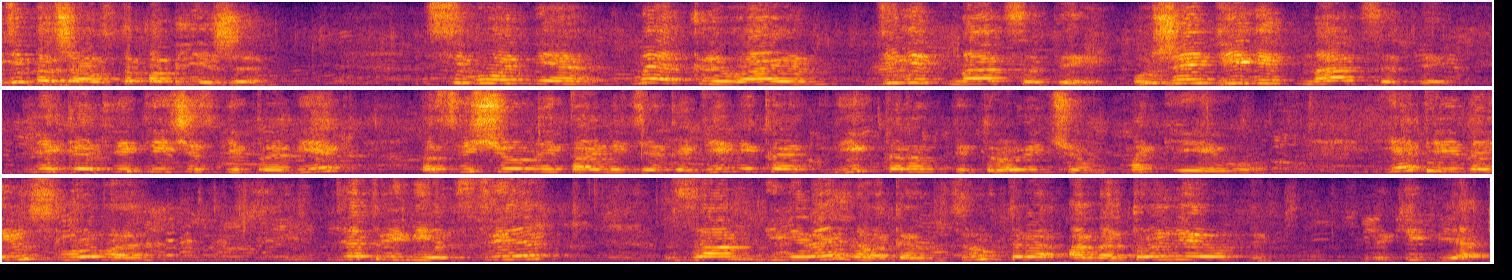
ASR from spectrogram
Идите, пожалуйста, поближе. Сегодня мы открываем 19-й, уже 19-й легкоатлетический пробег, посвященный памяти академика Виктору Петровичу Макееву. Я передаю слово для приветствия зам генерального конструктора Анатолию Кипья.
